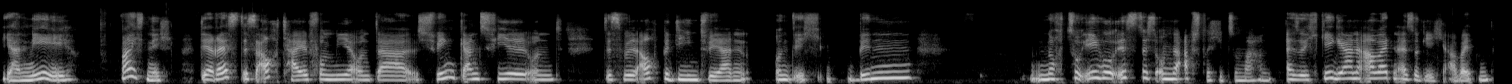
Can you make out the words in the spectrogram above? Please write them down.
Ja, nee, mach ich nicht. Der Rest ist auch Teil von mir und da schwingt ganz viel und das will auch bedient werden. Und ich bin noch zu egoistisch, um da Abstriche zu machen. Also ich gehe gerne arbeiten, also gehe ich arbeiten.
